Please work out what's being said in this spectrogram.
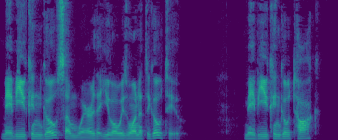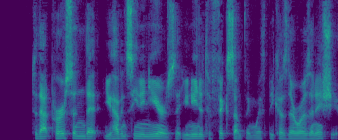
Maybe you can go somewhere that you've always wanted to go to. Maybe you can go talk to that person that you haven't seen in years that you needed to fix something with because there was an issue.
